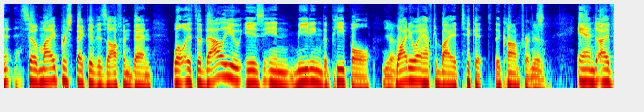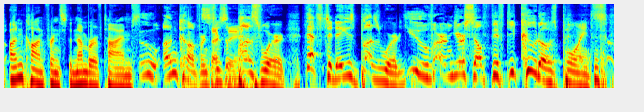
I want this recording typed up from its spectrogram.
so my perspective has often been, well, if the value is in meeting the people, Yeah. why do I have to buy a ticket to the conference? Yeah. And I've unconferenced a number of times. Ooh, unconference is Sexy. a buzzword. That's today's buzzword. You've earned yourself 50 kudos points.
